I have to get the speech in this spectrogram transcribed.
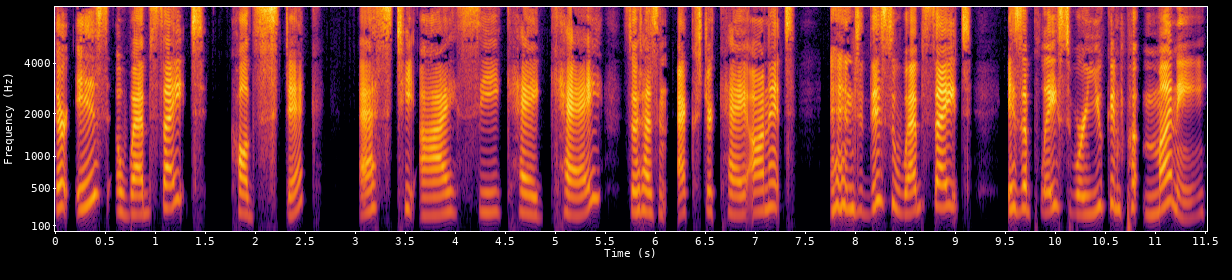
there is a website called Stick, S T I C K K. So it has an extra K on it. And this website is a place where you can put money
